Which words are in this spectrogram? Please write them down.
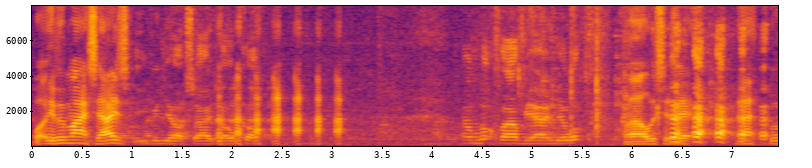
What, even my size? Even your size, old cock. I'm not far behind you, look. Well, this is it. Eh, we,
